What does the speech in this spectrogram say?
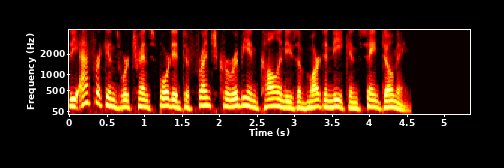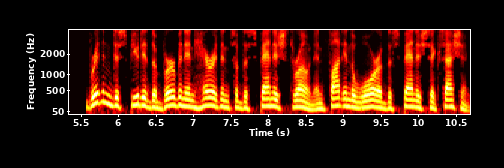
The Africans were transported to French Caribbean colonies of Martinique and Saint-Domingue. Britain disputed the Bourbon inheritance of the Spanish throne and fought in the War of the Spanish Succession.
